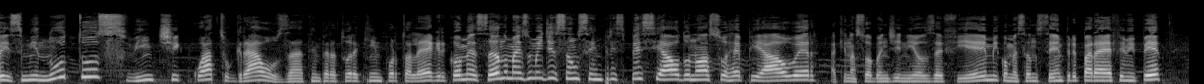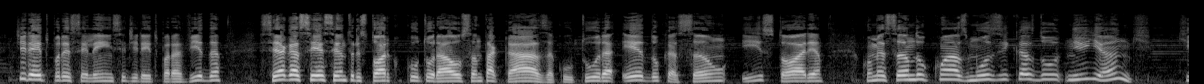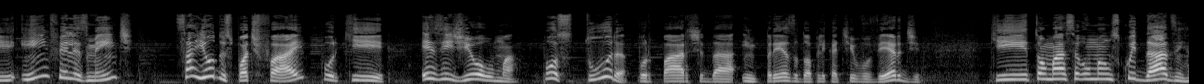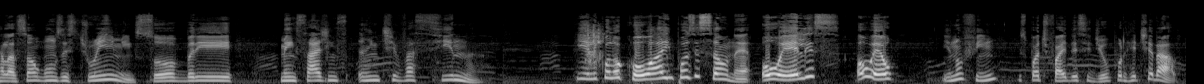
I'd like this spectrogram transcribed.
Horas e 2 minutos, 24 graus a temperatura aqui em Porto Alegre, começando mais uma edição sempre especial do nosso Happy Hour, aqui na sua Band News FM, começando sempre para a FMP, Direito por Excelência, Direito para a Vida, CHC Centro Histórico Cultural Santa Casa, Cultura, Educação e História, começando com as músicas do Neil Young, que infelizmente saiu do Spotify porque exigiu uma postura por parte da empresa do aplicativo verde que tomasse alguns cuidados em relação a alguns streamings sobre mensagens anti-vacina. E ele colocou a imposição, né? Ou eles ou eu. E no fim, o Spotify decidiu por retirá-lo.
